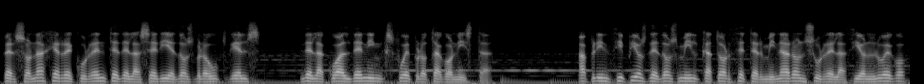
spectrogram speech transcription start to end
personaje recurrente de la serie Dos Broke Girls, de la cual Dennings fue protagonista. A principios de 2014 terminaron su relación luego,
